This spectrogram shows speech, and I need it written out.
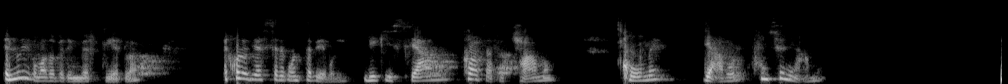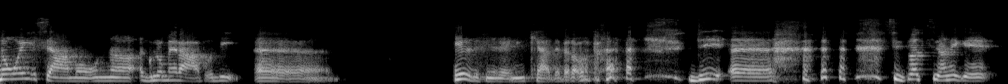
e l'unico modo per invertirla è quello di essere consapevoli di chi siamo, cosa facciamo, come diavolo funzioniamo. Noi siamo un agglomerato di, eh, io le definirei minchiate, però vabbè, di eh, situazioni che,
